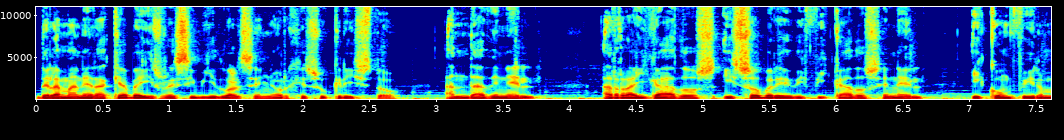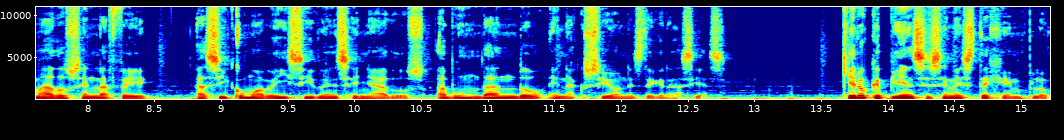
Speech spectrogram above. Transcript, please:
de la manera que habéis recibido al Señor Jesucristo, andad en Él, arraigados y sobreedificados en Él y confirmados en la fe, así como habéis sido enseñados, abundando en acciones de gracias. Quiero que pienses en este ejemplo.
